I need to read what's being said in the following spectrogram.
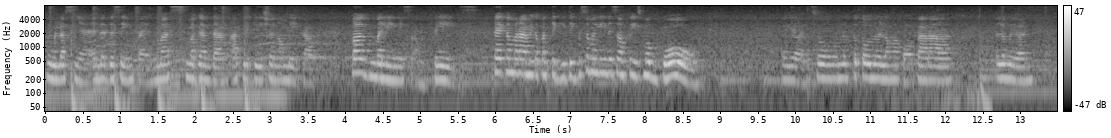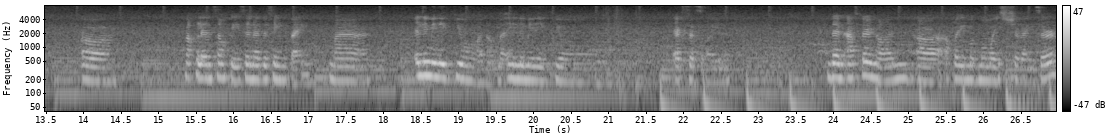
hulas niya. And at the same time, mas maganda ang application ng makeup pag malinis ang face. Kahit na marami ka pang tigitig, basta malinis ang face mo, go! Ayan. So, nagtotoner lang ako para, alam mo yun, uh, ma-cleanse ang face and at the same time, ma eliminate yung ano, ma-eliminate yung excess oil. Then after nun, uh, ako yung magmo-moisturizer.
